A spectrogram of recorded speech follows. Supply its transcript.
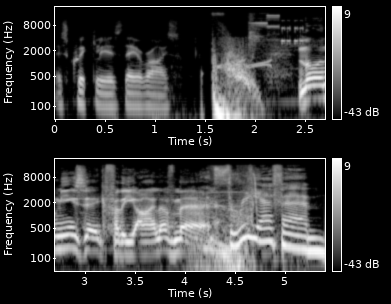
as quickly as they arise. More music for the Isle of Man. 3FM.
